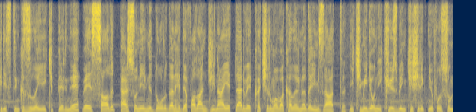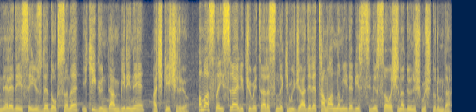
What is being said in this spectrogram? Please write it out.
Filistin Kızılayı ekiplerini ve sağlık personelini doğrudan hedef alan cinayetler ve kaçırma vakalarına da imza attı. 2 milyon 200 bin kişilik nüfusun neredeyse %90'ı iki günden birini aç geçiriyor. Hamas'la İsrail hükümeti arasındaki mücadele tam anlamıyla bir sinir savaşına dönüşmüş durumda.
